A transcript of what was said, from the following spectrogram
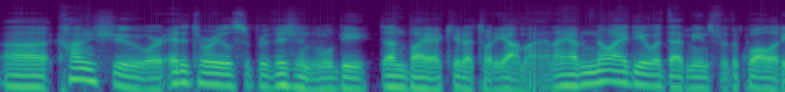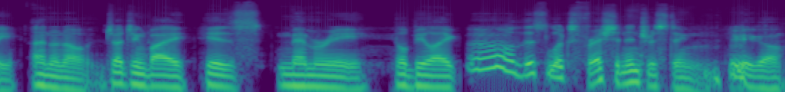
uh, Kanshu or editorial supervision will be done by Akira Toriyama, and I have no idea what that means for the quality. I don't know. Judging by his memory, he'll be like, "Oh, this looks fresh and interesting." Here you go.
